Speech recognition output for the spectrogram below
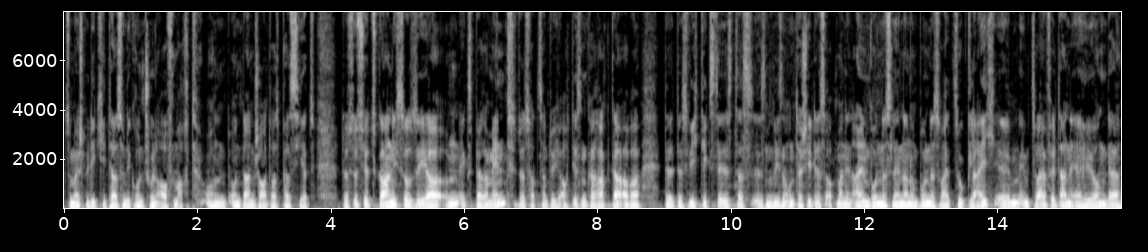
zum Beispiel die Kitas und die Grundschulen aufmacht und, und dann schaut, was passiert. Das ist jetzt gar nicht so sehr ein Experiment. Das hat natürlich auch diesen Charakter, aber das Wichtigste ist, dass es ein Riesenunterschied ist, ob man in allen Bundesländern und bundesweit zugleich ähm, im Zweifel dann eine Erhöhung der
